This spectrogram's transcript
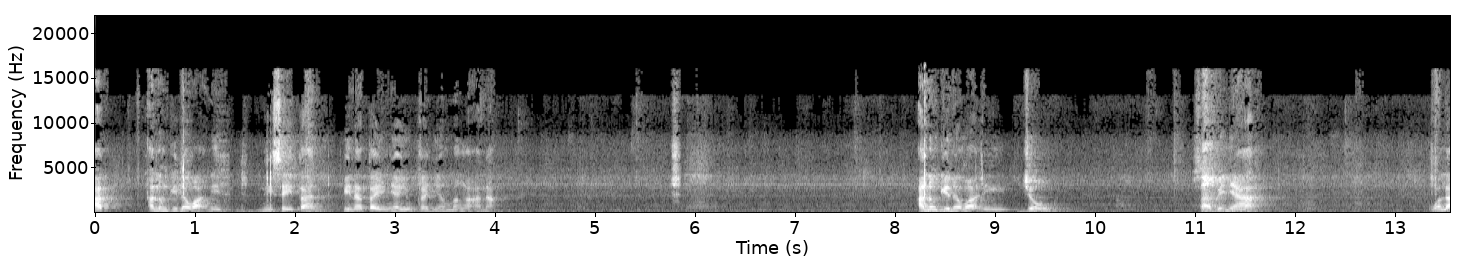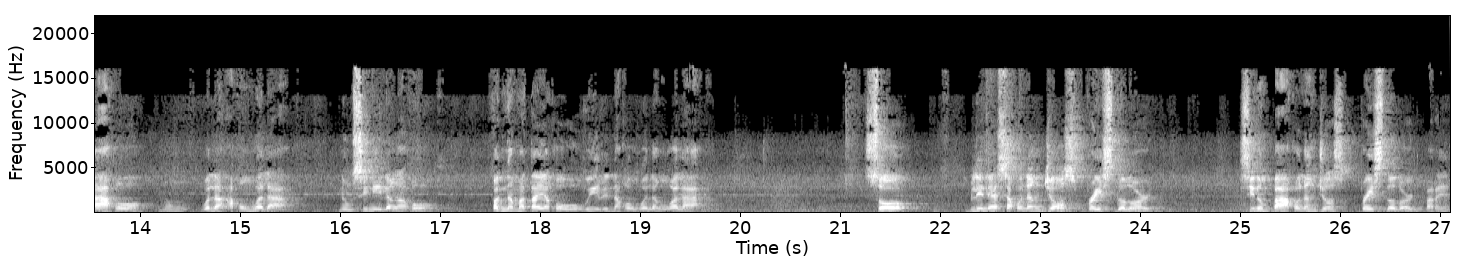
At anong ginawa ni, ni Satan? Pinatay niya yung kanyang mga anak. Anong ginawa ni Job? Sabi niya, wala ako, nung, wala akong wala, nung sinilang ako, pag namatay ako, uuwi rin ako, walang wala. So, blines ako ng Diyos, praise the Lord. Sinumpa ako ng Diyos, praise the Lord pa rin.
